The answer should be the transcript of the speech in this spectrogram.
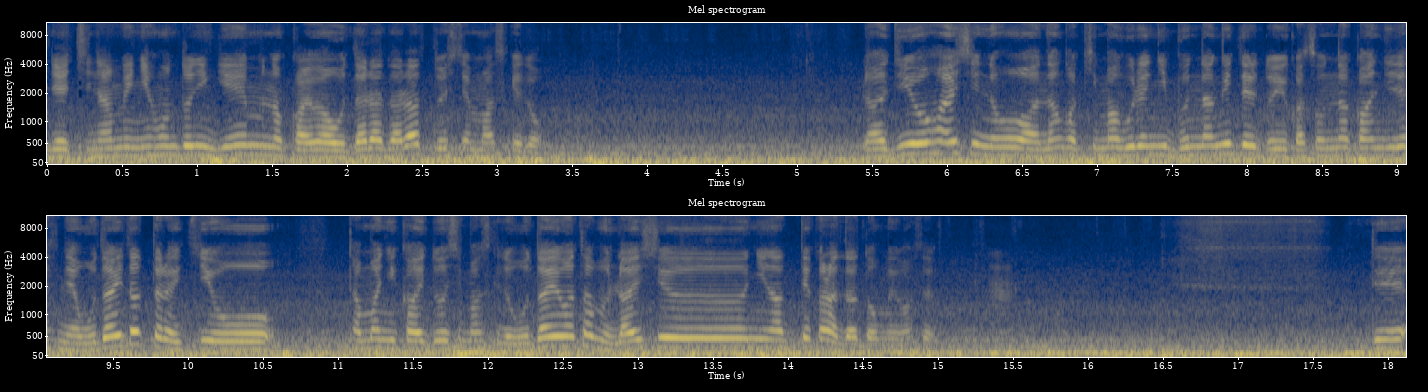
でちなみに本当にゲームの会話をダラダラっとしてますけどラジオ配信の方はなんか気まぐれにぶん投げてるというかそんな感じですね。お題だったら一応たまに回答しますけどお題は多分来週になってからだと思います、うん、で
